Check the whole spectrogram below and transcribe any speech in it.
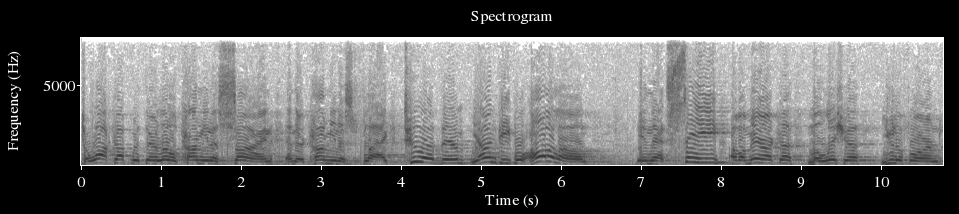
to walk up with their little communist sign and their communist flag. Two of them, young people, all alone, in that sea of America, militia, uniformed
